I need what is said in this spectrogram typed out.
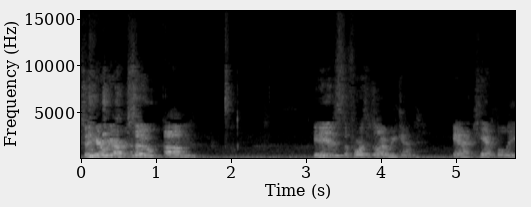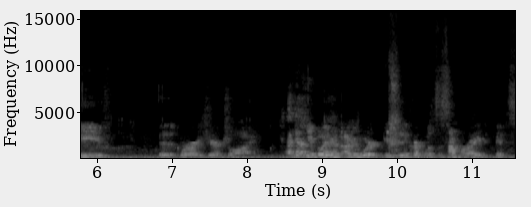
so here we are. So um, it is the Fourth of July weekend, and I can't believe that we're already here in July. I know. Can't believe it? I mean, we're it's incredible. It's the summer, right? It's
